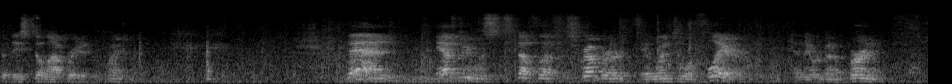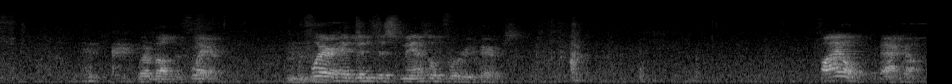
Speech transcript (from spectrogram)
but they still operated the plant. Then, after the stuff left the scrubber, it went to a flare, and they were gonna burn it. What about the flare? The flare had been dismantled for repairs. Final backup.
